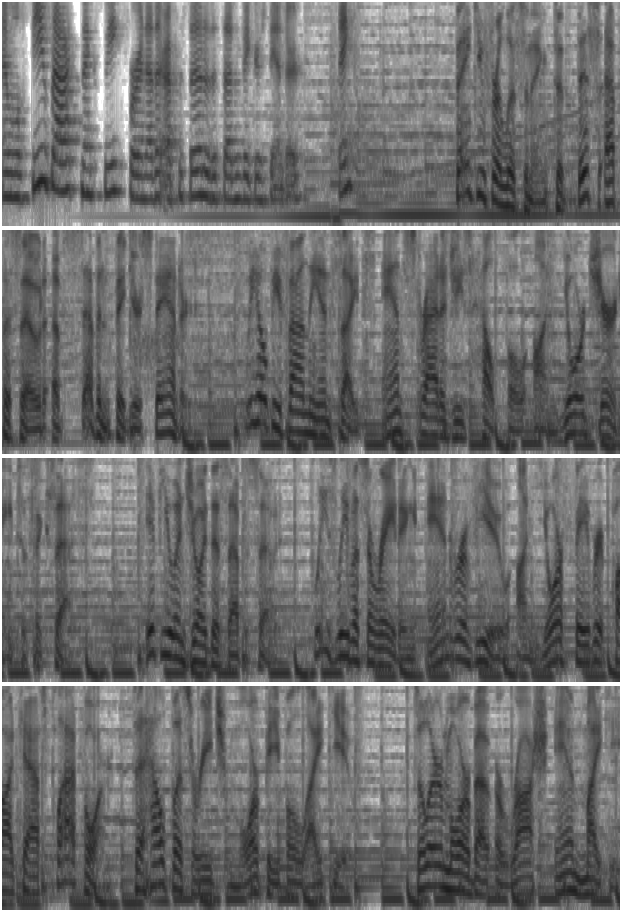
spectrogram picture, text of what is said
And we'll see you back next week for another episode of the Seven Figure Standard. Thanks. Thank you for listening to this episode of Seven Figure Standard. We hope you found the insights and strategies helpful on your journey to success. If you enjoyed this episode, please leave us a rating and review on your favorite podcast platform to help us reach more people like you. To learn more about Arash and Mikey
